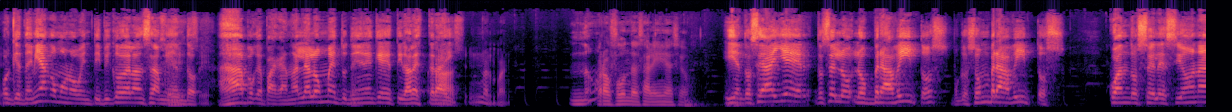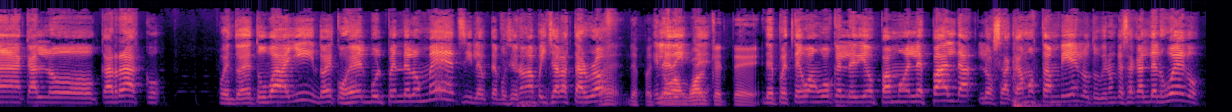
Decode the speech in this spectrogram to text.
Porque tenía como noventa y pico de lanzamiento. Sí, sí. Ah, porque para ganarle a los Mets tú tienes que tirar Ah, strike. sí, normal. No. Profunda esa alineación. Y entonces ayer, entonces lo- los bravitos, porque son bravitos, cuando se lesiona a Carlos Carrasco, pues entonces tú vas allí, entonces coges el bullpen de los Mets y le, te pusieron a pichar hasta Ruff. Después y de Juan diste. Walker te. Después te Juan Walker le dio pamos en la espalda, lo sacamos también, lo tuvieron que sacar del juego.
